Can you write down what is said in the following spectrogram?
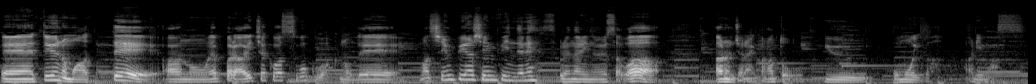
えー、っていうのもあって、あの、やっぱり愛着はすごく湧くので、まあ、新品は新品でね、それなりの良さはあるんじゃないかなという思いがあります。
